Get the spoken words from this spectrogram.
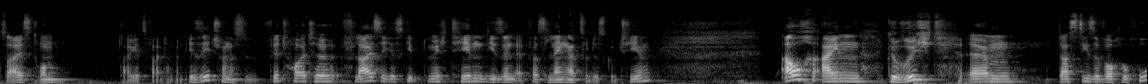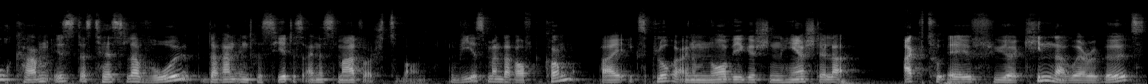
sei es drum, da geht's weiter mit. Ihr seht schon, es wird heute fleißig. Es gibt nämlich Themen, die sind etwas länger zu diskutieren. Auch ein Gerücht, ähm, das diese Woche hochkam, ist, dass Tesla wohl daran interessiert ist, eine Smartwatch zu bauen. Wie ist man darauf gekommen? Bei Explorer, einem norwegischen Hersteller, aktuell für Kinder-Wearables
